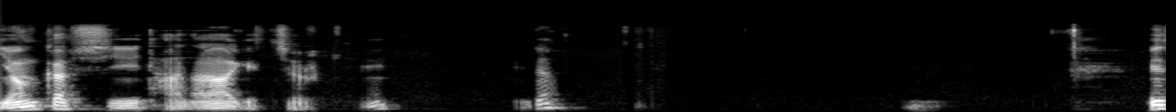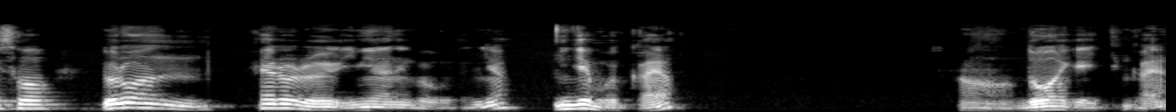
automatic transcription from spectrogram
0 값이 다 나가겠죠. 이렇게. 그죠? 그래서 이런 회로를 의미하는 거거든요. 이게 뭘까요? 어, 노아 게이트인가요?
